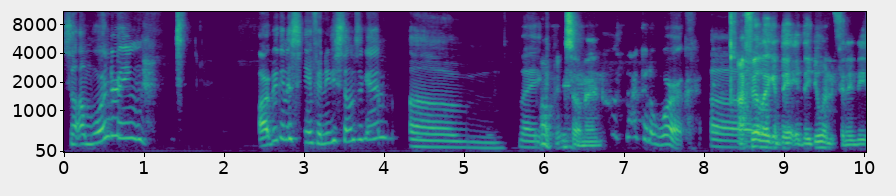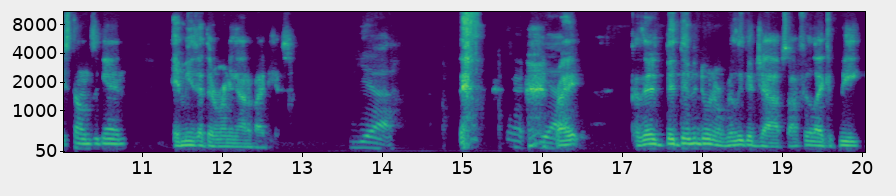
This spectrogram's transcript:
So I'm wondering, are we gonna see Infinity Stones again? Um, like I don't think so, man. it's not gonna work. Uh, I feel like if they if they do Infinity Stones again, it means that they're running out of ideas, yeah, yeah, right? Because they they've been doing a really good job. So I feel like if we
